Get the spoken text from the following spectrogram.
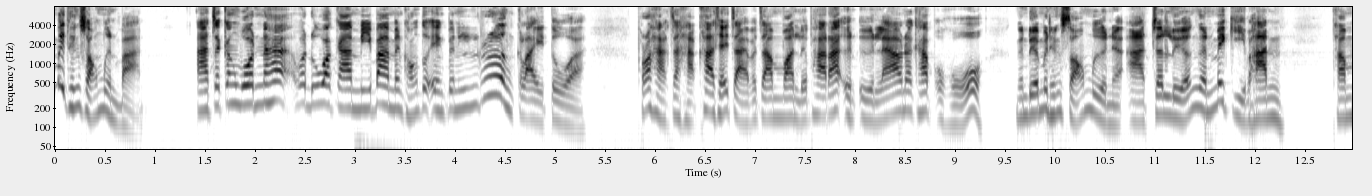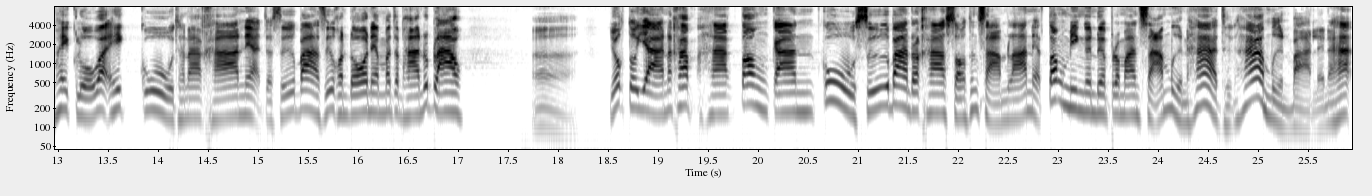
ไม่ถึง 20,000 บาท อาจจะกังวลนะฮะว่าดูว่าการมีบ้านเป็นของตัวเองเป็นเรื่องไกลตัว เพราะหากจะหักค่าใช้จ่ายประจำวันหรือภาระอื่นๆแล้วนะครับโอ้โห เงินเดือนไม่ถึง 20,000เนี่ยอาจจะเหลือเงินไม่กี่พันทำให้กลัวว่าให้กู้ธนาคารเนี่ยจะซื้อบ้านซื้อคอนโดเนี่ยมันจะผ่านหรือเปล่าเออยกตัวอย่างนะครับ หากต้องการกู้ซื้อบ้านราคา 2-3 ล้านเนี่ยต้องมีเงินเดือนประมาณ 35,000ถึง50,000 บาทเลยนะฮะ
